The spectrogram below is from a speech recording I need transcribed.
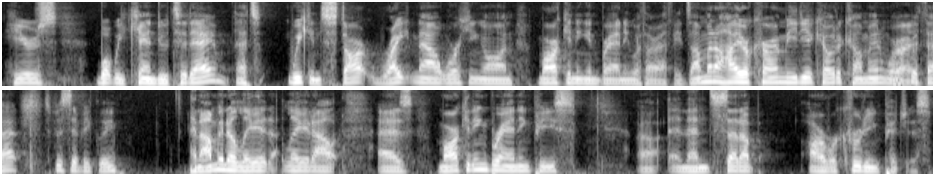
Here's what we can do today. That's we can start right now working on marketing and branding with our athletes. I'm going to hire Current Media Co to come in work Right. with that specifically, and I'm going to lay it lay it out as marketing branding piece, uh, and then set up our recruiting pitches.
